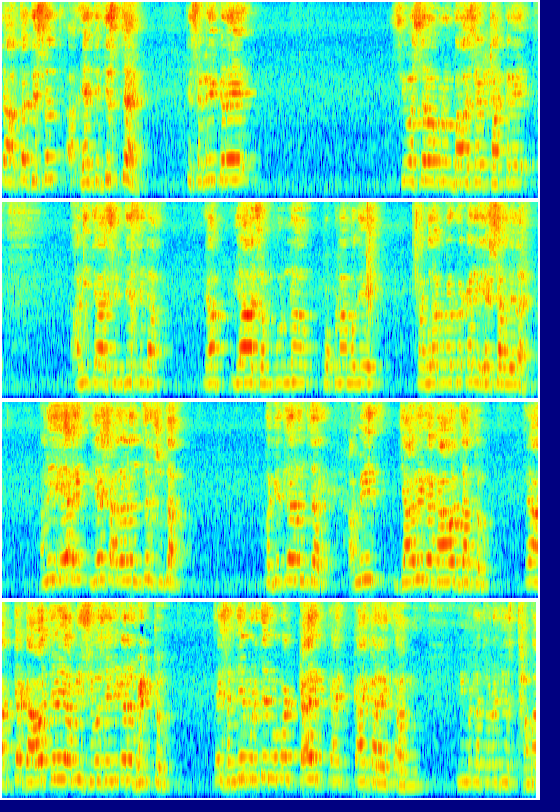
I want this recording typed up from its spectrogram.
त्या आता दिसत हे ते दिसतं आहे की सगळीकडे शिवसेनाप्रमुख बाळासाहेब ठाकरे आणि त्या शिंदेसेना या या संपूर्ण कोकणामध्ये चांगल्या प्रकारे यश आलेलं आहे. आणि हे यश आल्यानंतर सुद्धा बघितल्यानंतर आम्ही ज्यावेळी का गावात जातो त्या अख्ख्या गावात त्यावेळी आम्ही शिवसैनिकांना भेटतो. ते संजय पडते बाबा काय काय काय करायचं आम्ही? मी म्हटलं थोडे दिवस थांबा.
